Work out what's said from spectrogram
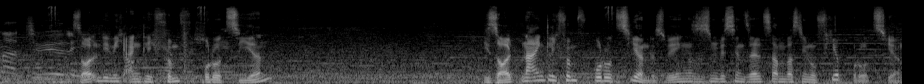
Natürlich. Sollten die nicht eigentlich 5 produzieren? Die sollten eigentlich 5 produzieren. Deswegen ist es ein bisschen seltsam, dass die nur 4 produzieren.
